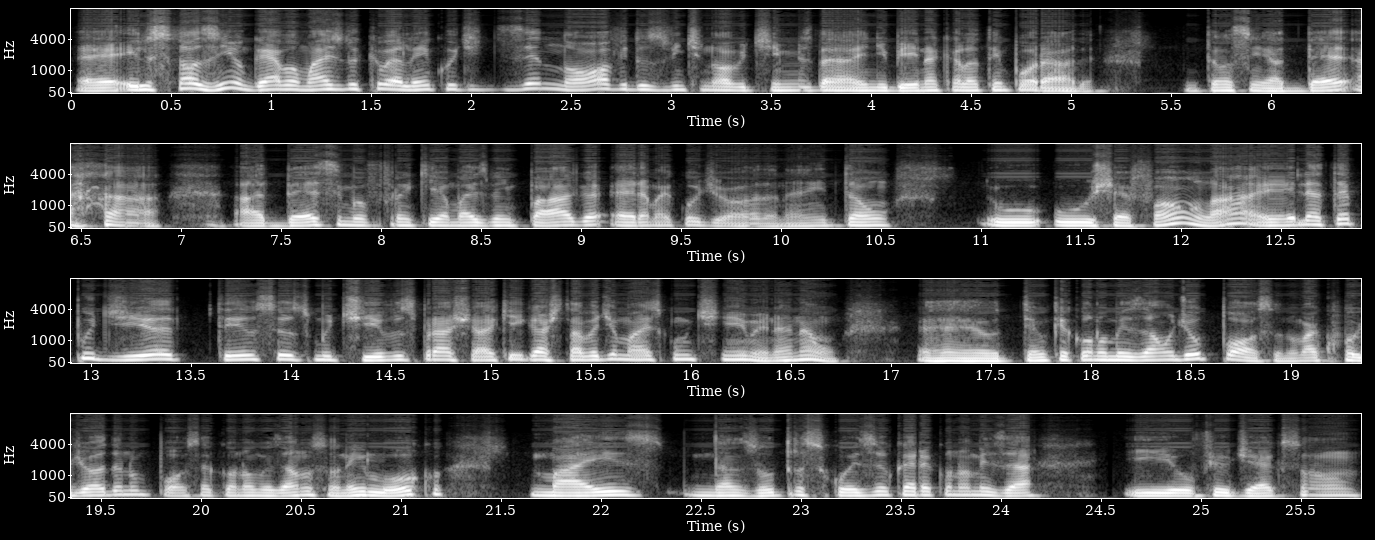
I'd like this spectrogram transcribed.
É, ele sozinho ganhava mais do que o elenco de 19 dos 29 times da NBA naquela temporada. Então, assim, a, de, a, a décima franquia mais bem paga era Michael Jordan, né? Então, o, o chefão lá, ele até podia ter os seus motivos para achar que gastava demais com o time, né? Não, é, eu tenho que economizar onde eu posso. No Michael Jordan eu não posso economizar, não sou nem louco, mas nas outras coisas eu quero economizar. E o Phil Jackson,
